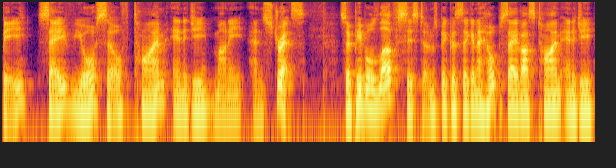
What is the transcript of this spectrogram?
be save yourself time, energy, money, and stress. So people love systems because they're going to help save us time, energy,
